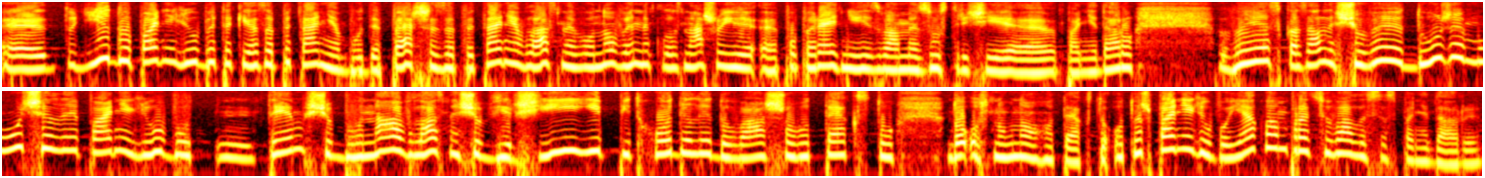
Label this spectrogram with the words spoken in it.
Е, Тоді до пані Люби таке запитання буде. Перше запитання, власне, воно виникло з нашої е, попередньої з вами зустрічі, е, пані Дару. Ви сказали, що ви дуже мучили пані Любу тим, щоб вона, власне, щоб вірші її підходили до вашого тексту, до основного тексту. Отож, пані Любо, як вам працювалося з пані Дарою?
